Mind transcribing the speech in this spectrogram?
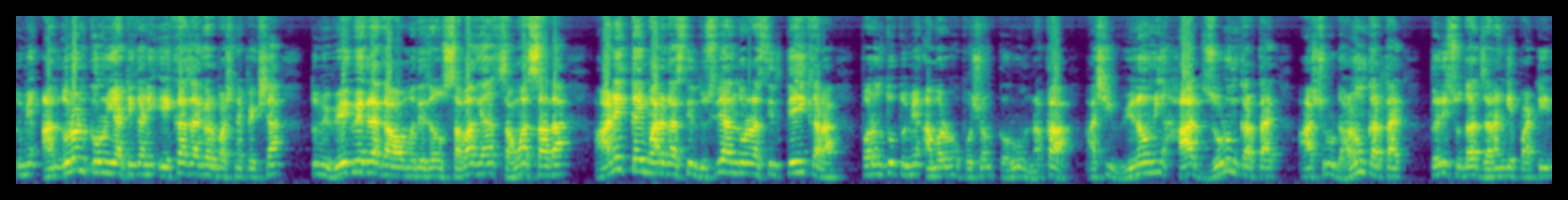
तुम्ही आंदोलन करून या ठिकाणी एका जागेवर बसण्यापेक्षा तुम्ही वेगवेगळ्या गावामध्ये जाऊन सभा घ्या संवाद साधा. अनेक काही मार्ग असतील दुसरे आंदोलन असतील तेही करा. परंतु तुम्ही आमरण उपोषण करू नका. अशी विनवणी हात जोडून करतायत अश्रू ढाळून करतायत तरी सुद्धा जरांगी पाटील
